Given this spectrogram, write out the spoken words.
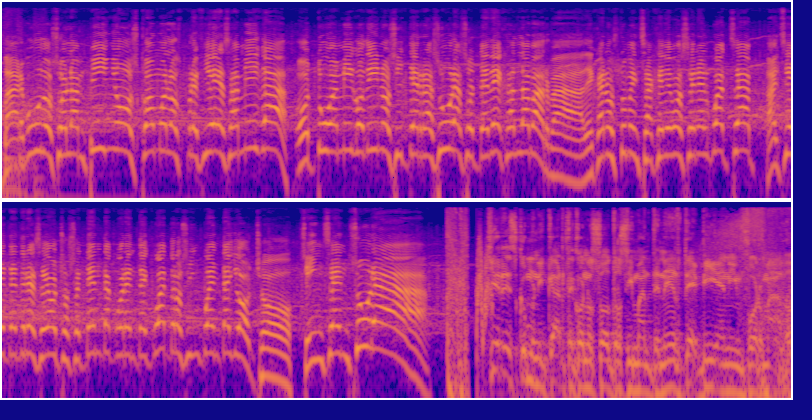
Barbudos o lampiños, ¿cómo los prefieres, amiga? O tú, amigo, dinos si te rasuras o te dejas la barba. Déjanos tu mensaje de voz en el WhatsApp al 713-870-4458. ¡Sin censura! ¿Quieres comunicarte con nosotros y mantenerte bien informado?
